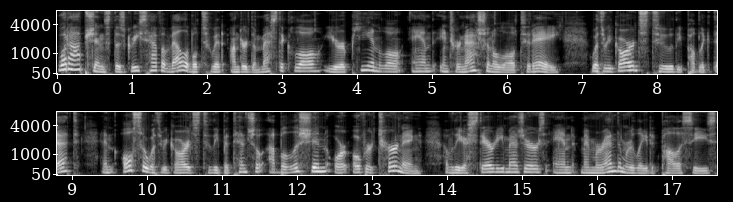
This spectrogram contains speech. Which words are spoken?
What options does Greece have available to it under domestic law, European law, and international law today with regards to the public debt and also with regards to the potential abolition or overturning of the austerity measures and memorandum related policies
